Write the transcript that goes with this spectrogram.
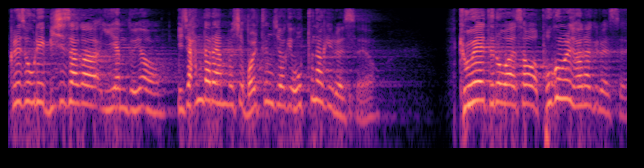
그래서 우리 미시사가 EM도요, 이제 한 달에 한 번씩 Malton 지역에 오픈하기로 했어요. 교회에 들어와서 복음을 전하기로 했어요.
